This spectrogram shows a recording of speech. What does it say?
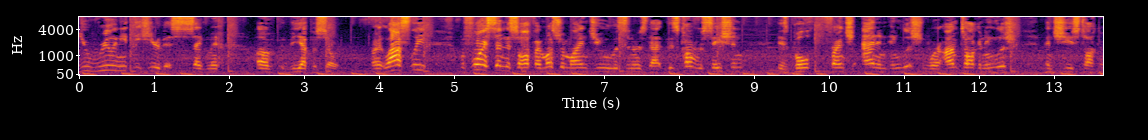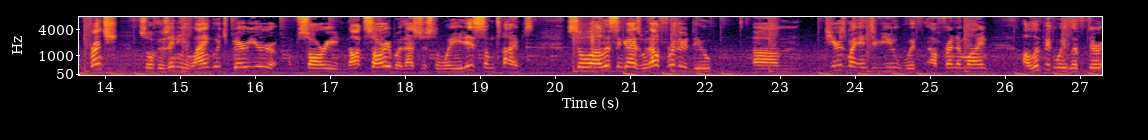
you really need to hear this segment of the episode. All right, lastly, before I send this off, I must remind you, listeners, that this conversation is both French and in English, where I'm talking English and she is talking French. So if there's any language barrier, I'm sorry, not sorry, but that's just the way it is sometimes. So uh, listen, guys, without further ado, um, here's my interview with a friend of mine, Olympic weightlifter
